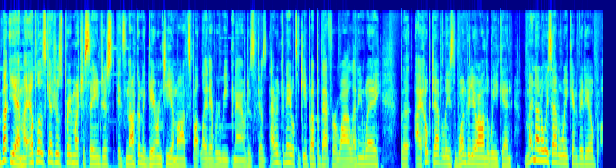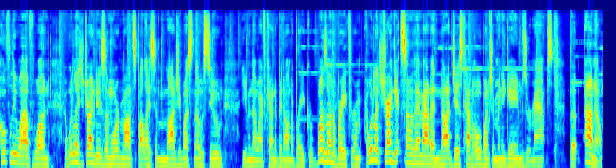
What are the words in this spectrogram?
But yeah, my upload schedule is pretty much the same, just it's not going to guarantee a mod spotlight every week now, just because I haven't been able to keep up with that for a while anyway. But I hope to have at least one video on the weekend. Might not always have a weekend video, but hopefully we'll have one. I would like to try and do some more mod spotlights and must know soon, even though I've kind of been on a break or was on a break from. I would like to try and get some of them out and not just have a whole bunch of mini games or maps, but I don't know.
